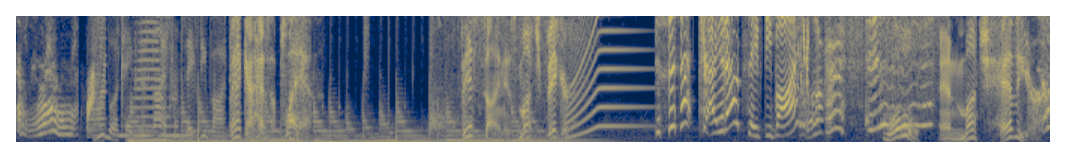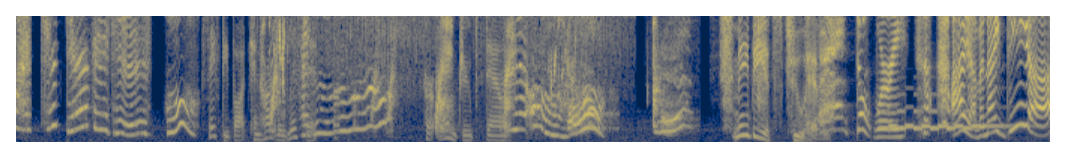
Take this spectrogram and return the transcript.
Bubo takes the sign from Safety Bot. Beka has a plan. This sign is much bigger. Try it out, safety bot. Whoa, and much heavier. Oh, oh. safety bot can hardly lift it. Her arm droops down. Oh. Maybe it's too heavy. Don't worry. I have an idea.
